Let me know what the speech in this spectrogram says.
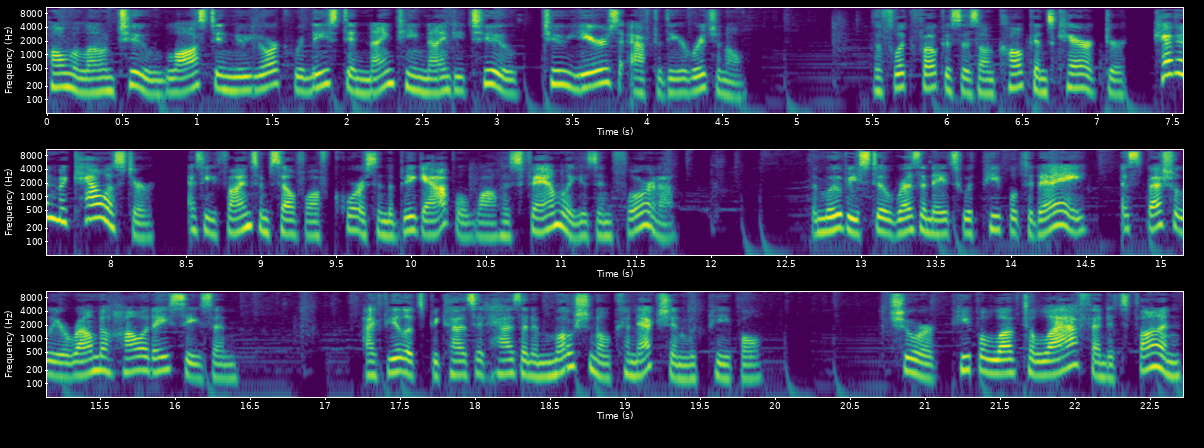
Home Alone 2 Lost in New York released in 1992, two years after the original. The flick focuses on Culkin's character, Kevin McCallister, as he finds himself off course in the Big Apple while his family is in Florida. The movie still resonates with people today, especially around the holiday season. I feel it's because it has an emotional connection with people. Sure, people love to laugh and it's fun,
